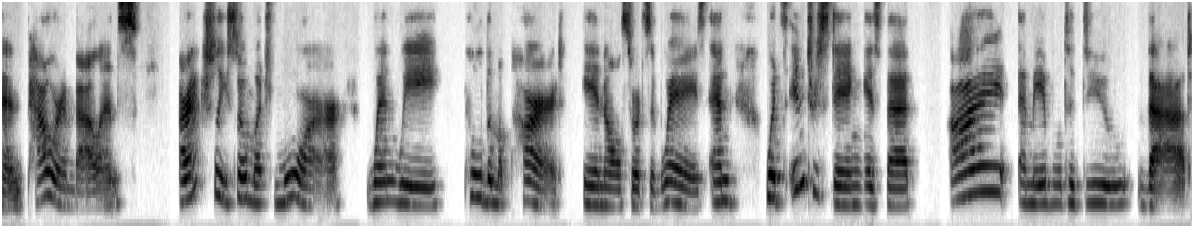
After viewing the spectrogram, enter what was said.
and power imbalance are actually so much more when we pull them apart in all sorts of ways. And what's interesting is that I am able to do that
